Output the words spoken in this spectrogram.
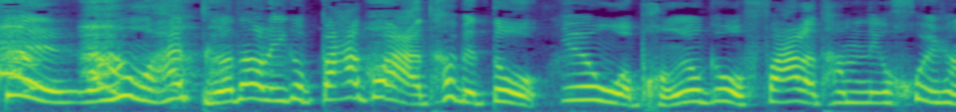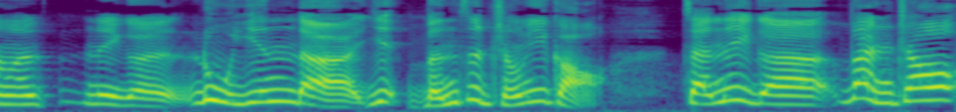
对，然后我还得到了一个八卦，特别逗，因为我朋友给我发了他们那个会上的那个录音的音文字整理稿，在那个万昭，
